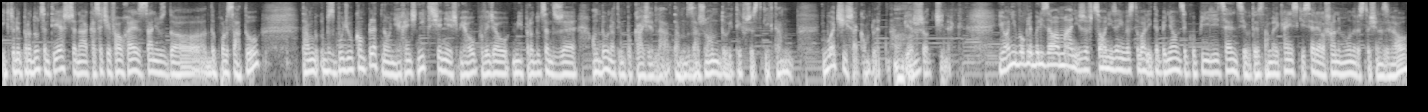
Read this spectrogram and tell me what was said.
i który producent jeszcze na kasecie VHS zaniósł do, do Polsatu, tam wzbudził kompletną niechęć. Nikt się nie śmiał. Powiedział mi producent, że on był na tym pokazie dla tam zarządu i tych wszystkich tam. I była cisza kompletna. Pierwszy odcinek. I oni w ogóle byli załamani, że w co oni zainwestowali te pieniądze, kupili licencję, bo to jest amerykański serial Honeymooners to się nazywało.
